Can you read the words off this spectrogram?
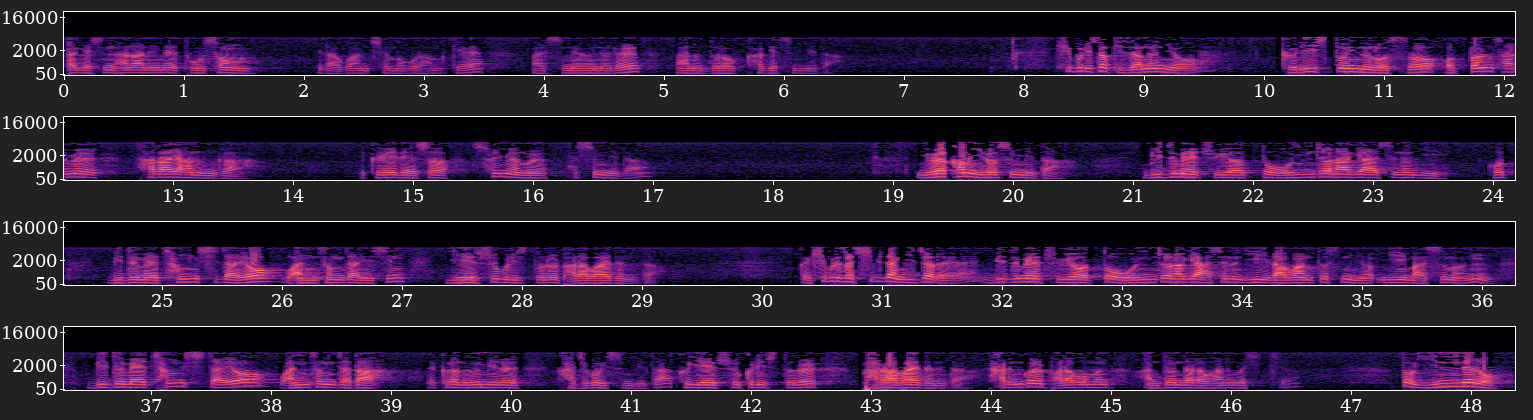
계신 하나님의 도성이라고 한 제목으로 함께 말씀의 은혜를 나누도록 하겠습니다. 히브리서 기자는요, 그리스도인으로서 어떤 삶을 살아야 하는가, 그에 대해서 설명을 했습니다. 요약하면 이렇습니다. 믿음의 주여 또 온전하게 하시는 이, 곧 믿음의 창시자여 완성자이신 예수 그리스도를 바라봐야 된다. 그러니까 히브리서 12장 2절에 믿음의 주여 또 온전하게 하시는 이라고 한 뜻은요. 이 말씀은 믿음의 창시자여 완성자다. 그런 의미를 가지고 있습니다. 그 예수 그리스도를 바라봐야 된다. 다른 걸 바라보면 안 된다라고 하는 것이죠. 또 인내로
